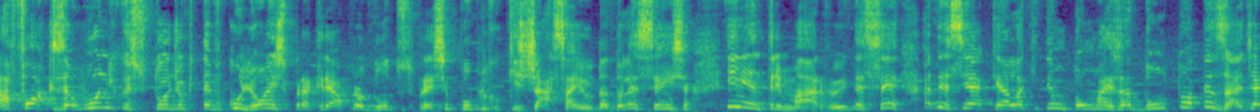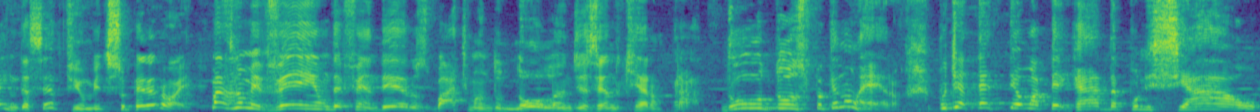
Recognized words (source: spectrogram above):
A Fox é o único estúdio que teve culhões para criar produtos para esse público que já saiu da adolescência, e entre Marvel e DC, a DC é aquela que tem um tom mais adulto, apesar de ainda ser filme de super-herói. Mas não me venham defender os Batman do Nolan dizendo que eram para adultos, porque não eram. Podia até ter uma pegada policial,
